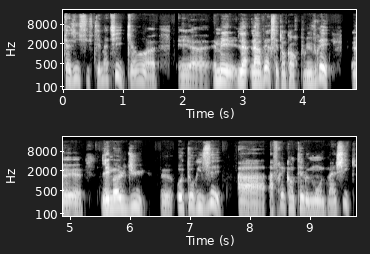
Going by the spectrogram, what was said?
quasi systématique. Hein, euh, et, euh, mais l'inverse est encore plus vrai. Euh, les moldus autorisés à, fréquenter le monde magique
